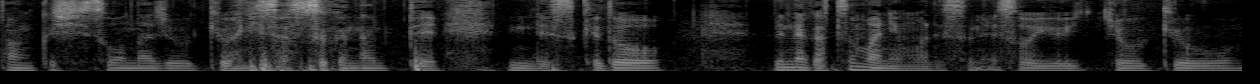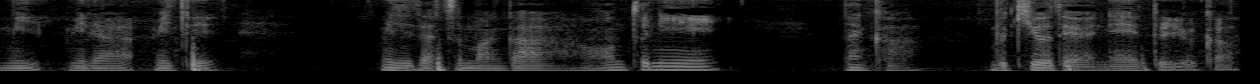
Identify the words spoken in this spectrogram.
パンクしそうな状況に早速なってるんですけど、で、なんか妻にもですね、そういう状況を見、見ら、見て、見てた妻が、本当になんか不器用だよね、というか、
